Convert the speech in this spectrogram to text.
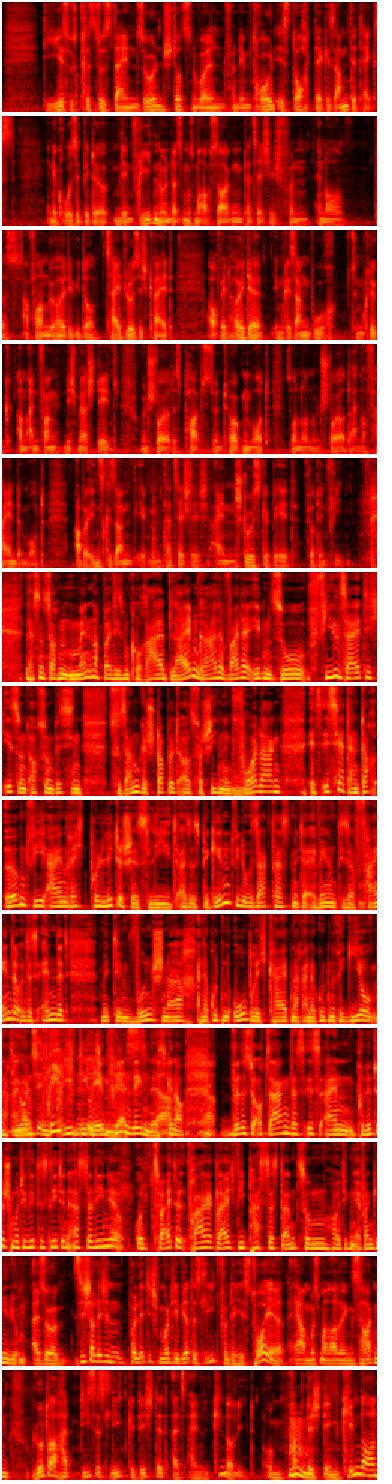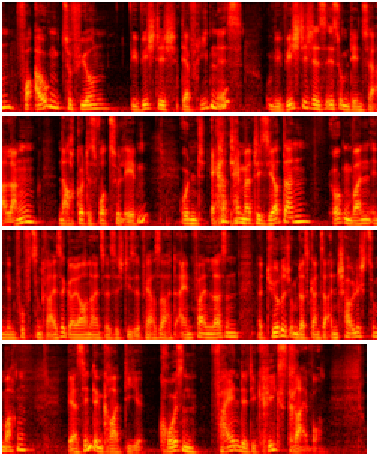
die Jesus Christus, deinen Sohn, stürzen wollen von dem Thron, ist doch der gesamte Text eine große Bitte um den Frieden. Und das muss man auch sagen, tatsächlich von einer, das erfahren wir heute wieder, Zeitlosigkeit, auch wenn heute im Gesangbuch zum Glück am Anfang nicht mehr steht und Steuer des Papst und Türkenmord, sondern und Steuer deiner Feinde Mord. Aber insgesamt eben tatsächlich ein Stoßgebet für den Frieden. Lass uns doch einen Moment noch bei diesem Choral bleiben, gerade weil er eben so vielseitig ist und auch so ein bisschen zusammengestoppelt aus verschiedenen mhm. Vorlagen. Es ist ja dann doch irgendwie ein recht politisches Lied. Also es beginnt, wie du gesagt hast, mit der Erwähnung dieser Feinde und es endet mit dem Wunsch nach einer guten Obrigkeit, nach einer guten Regierung, nach die einer uns Frieden, Frieden die uns in Frieden lässt. leben lässt. Ja. Genau. Ja. Würdest du auch sagen, das ist ein politisch motiviertes Lied in erster Linie? Und zweite Frage gleich, wie passt das dann zum heutigen Evangelium? Also sicherlich ein politisch motiviertes Lied von der Historie her, muss man allerdings sagen. Luther hat dieses Lied gedichtet als ein Kinderlied, um hm. praktisch den Kindern vor Augen zu führen, wie wichtig der Frieden ist und wie wichtig es ist, um den zu erlangen, nach Gottes Wort zu leben. Und er thematisiert dann irgendwann in den 1530er Jahren, als er sich diese Verse hat einfallen lassen, natürlich, um das Ganze anschaulich zu machen, wer sind denn gerade die großen Feinde, die Kriegstreiber?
